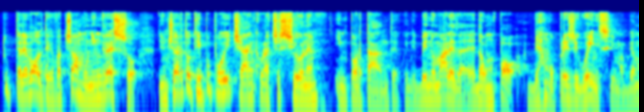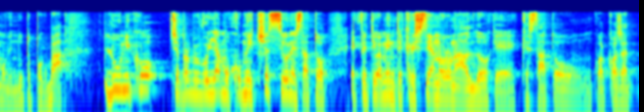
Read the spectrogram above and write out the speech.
Tutte le volte che facciamo un ingresso di un certo tipo, poi c'è anche una cessione importante. Quindi, bene o male, da, da un po' abbiamo preso Wayne, sì, ma abbiamo venduto Pogba. L'unico, se proprio vogliamo come eccezione, è stato effettivamente Cristiano Ronaldo, che, che è stato un qualcosa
